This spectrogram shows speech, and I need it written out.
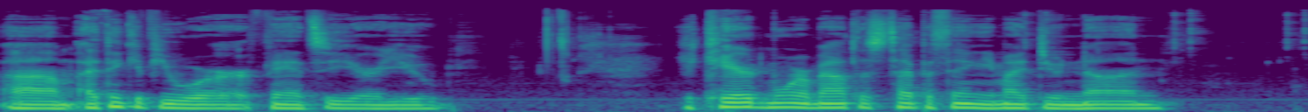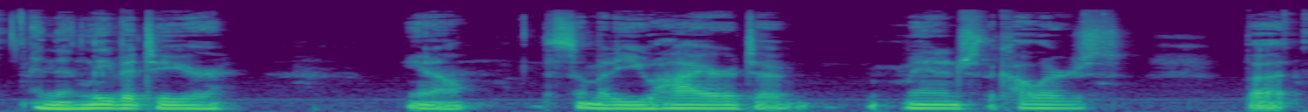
Um, I think if you were fancy or you, you cared more about this type of thing, you might do none and then leave it to your, you know, somebody you hire to manage the colors. But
